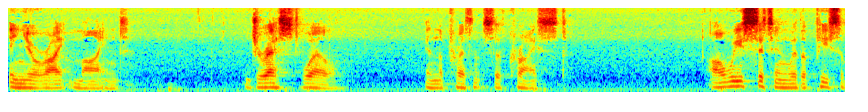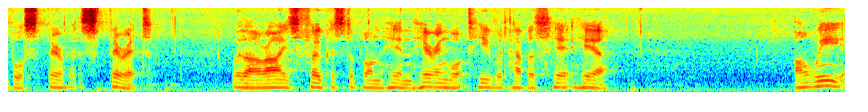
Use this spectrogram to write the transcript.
in your right mind, dressed well in the presence of Christ? Are we sitting with a peaceable spirit, spirit with our eyes focused upon Him, hearing what He would have us hear, hear? Are we,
